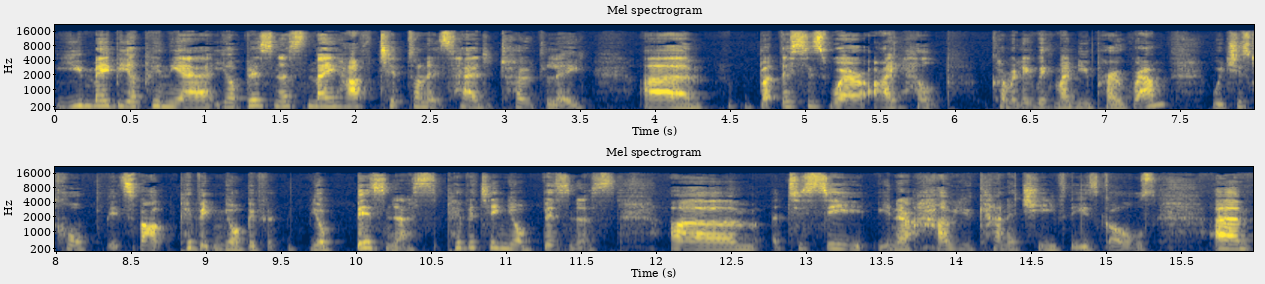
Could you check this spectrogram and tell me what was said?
you may be up in the air. Your business may have tipped on its head totally. Um, but this is where I help currently with my new program, which is called it's about pivoting your your business, pivoting your business um, to see you know how you can achieve these goals. Um,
